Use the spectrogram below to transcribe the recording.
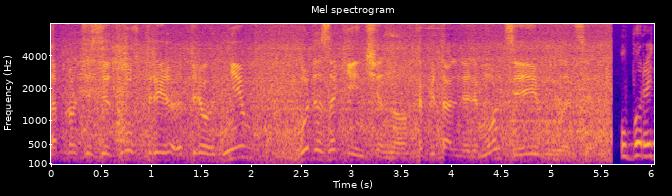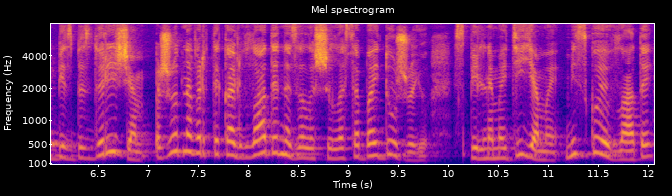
на протязі двох-трьох днів буде закінчено капітальний ремонт цієї вулиці. У боротьбі з бездоріжжям жодна вертикаль влади не залишилася байдужою. Спільними діями міської влади,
